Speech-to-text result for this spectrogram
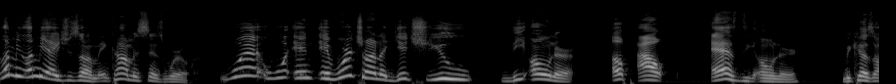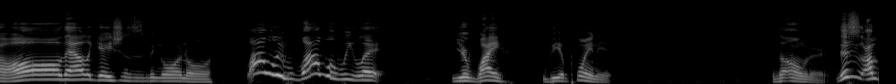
Let me let me ask you something. In common sense world, what? what and if we're trying to get you, the owner, up out as the owner, because of all the allegations that's been going on, why would why would we let your wife be appointed the owner? This is I'm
